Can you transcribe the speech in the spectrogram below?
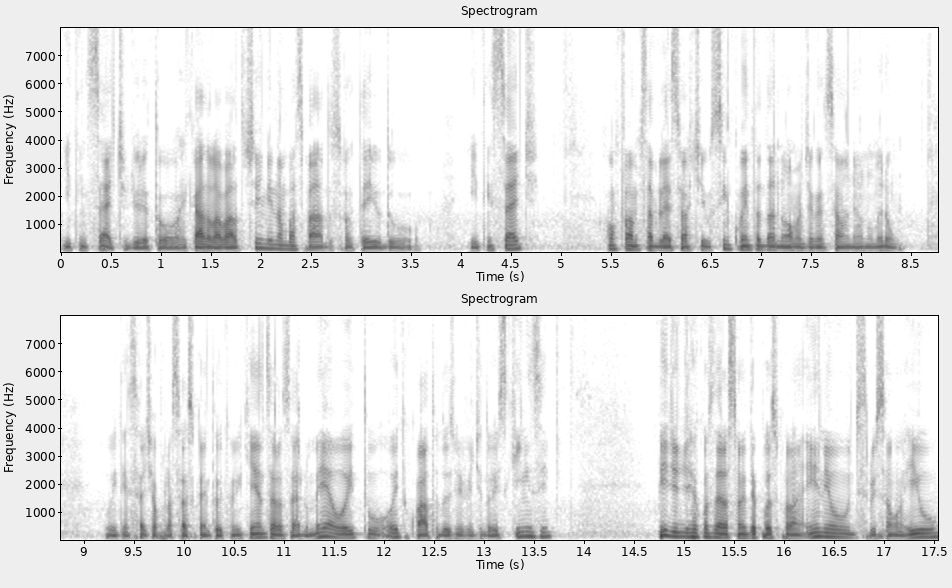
Item 7, o diretor Ricardo Lavato Chile não participará do sorteio do item 7 conforme estabelece o artigo 50 da norma de organização anel número 1. O item 7 é o processo 48.500.0068.84.2022.15. Pedido de reconsideração e depois pela Enel Distribuição Rio,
